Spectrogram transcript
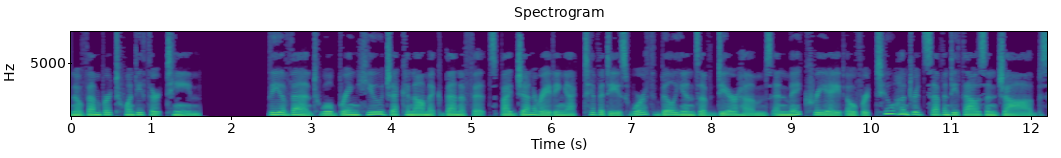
November 2013. The event will bring huge economic benefits by generating activities worth billions of dirhams and may create over 270,000 jobs.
